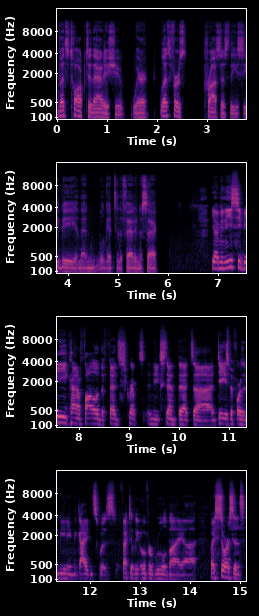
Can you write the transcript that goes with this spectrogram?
let's talk to that issue where let's first process the ECB and then we'll get to the Fed in a sec. Yeah, I mean, the ECB kind of followed the Fed script in the extent that uh, days before the meeting, the guidance was effectively overruled by, uh, by sources.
